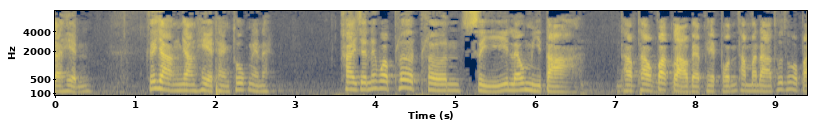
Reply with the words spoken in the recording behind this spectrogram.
จะเห็นคืออย่างอย่างเหตุแห่งทุกข์เนี่ยนะใครจะนึกว่าเพลิดเพลินสีแล้วมีตาถ้าถ้าว่ากล่าวแบบเหตุผลธรรมดาทั่วๆไป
